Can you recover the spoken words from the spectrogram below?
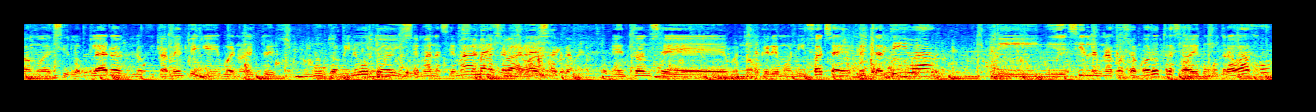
vamos a decirlo claro. Lógicamente que, bueno, esto es minuto a minuto y semana a semana. Semana a semana, semana. exactamente. Entonces, bueno, no queremos ni falsa expectativa, ni, ni decirle una cosa por otra, saber cómo trabajo.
